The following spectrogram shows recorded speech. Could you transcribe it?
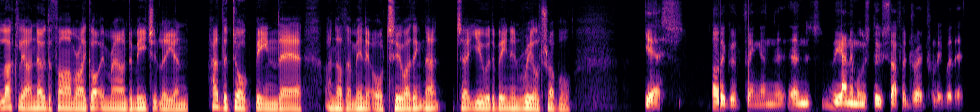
Luckily, I know the farmer, I got him round immediately, and had the dog been there another minute or two, I think that uh, you would have been in real trouble. Yes, not a good thing, and and the animals do suffer dreadfully with it.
